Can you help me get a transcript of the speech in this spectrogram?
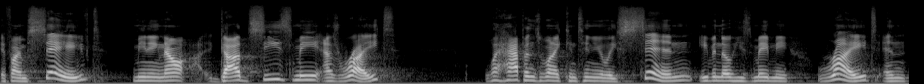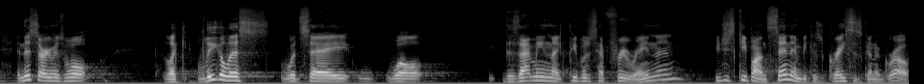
if I'm saved, meaning now God sees me as right, what happens when I continually sin, even though He's made me right? And, and this argument is, well, like legalists would say, well, does that mean like people just have free reign then? You just keep on sinning because grace is going to grow.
